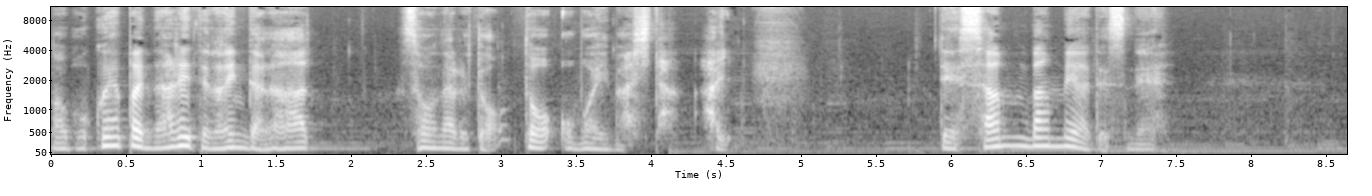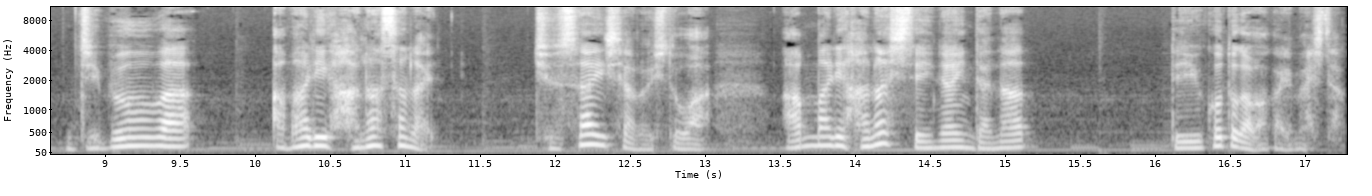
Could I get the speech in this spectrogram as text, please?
まあ、僕はやっぱり慣れてないんだな、そうなると、と思いました。はい。で、3番目はですね、自分はあまり話さない。主催者の人はあんまり話していないんだなっていうことが分かりました。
